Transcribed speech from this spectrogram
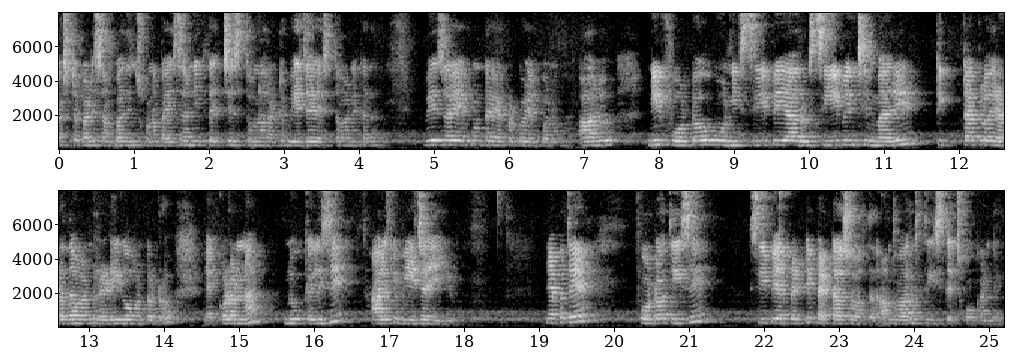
కష్టపడి సంపాదించుకున్న పైసా నీకు తెచ్చేస్తున్నారంటే వీజా వేస్తావనే కదా. వీజా వేయకుండా ఎక్కడికో వెళ్ళిపోను. వాళ్ళు నీ ఫోటో నీ సిపిఆర్ సీపించి మరీ టిక్ టాక్లో ఎడదామని రెడీగా ఉంటుండ్రు. ఎక్కడన్నా నువ్వు కలిసి వాళ్ళకి వీజా ఇయ్యు. లేకపోతే ఫోటో తీసి సిపిఆర్ పెట్టి పెట్టాల్సి వస్తుంది అంతవరకు తీసి తెచ్చుకోకండి.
